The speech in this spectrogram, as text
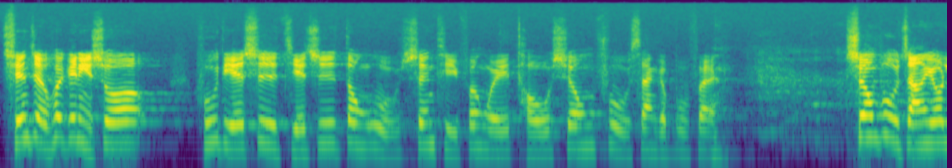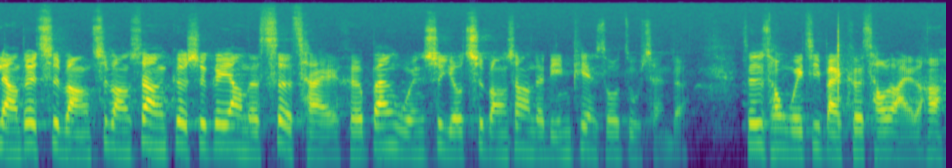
前者会跟你说，蝴蝶是节肢动物，身体分为头、胸、腹三个部分。胸部长有两对翅膀，翅膀上各式各样的色彩和斑纹是由翅膀上的鳞片所组成的。这是从维基百科抄来的哈。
